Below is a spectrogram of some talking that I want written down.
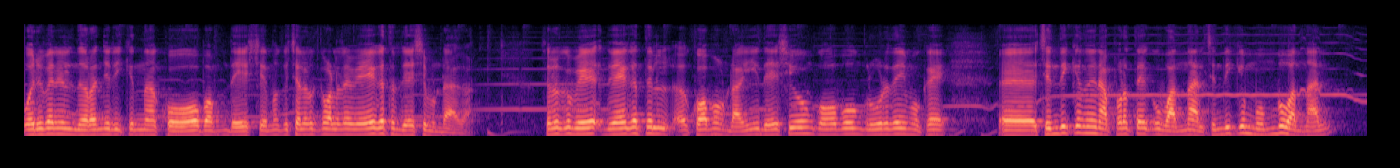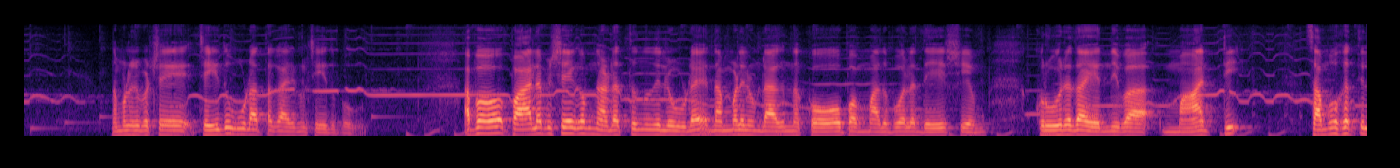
ഒരുവനിൽ നിറഞ്ഞിരിക്കുന്ന കോപം ദേഷ്യം നമുക്ക് ചിലർക്ക് വളരെ വേഗത്തിൽ ദേഷ്യമുണ്ടാകാം. ചിലർക്ക് വേ വേഗത്തിൽ കോപം കോപമുണ്ടാകും. ഈ ദേഷ്യവും കോപവും ക്രൂരതയും ഒക്കെ ചിന്തിക്കുന്നതിനപ്പുറത്തേക്ക് വന്നാൽ ചിന്തിക്കും മുമ്പ് വന്നാൽ നമ്മളൊരു പക്ഷേ ചെയ്തുകൂടാത്ത കാര്യങ്ങൾ ചെയ്തു പോകും. അപ്പോൾ പാലഭിഷേകം നടത്തുന്നതിലൂടെ നമ്മളിലുണ്ടാകുന്ന കോപം അതുപോലെ ദേഷ്യം ക്രൂരത എന്നിവ മാറ്റി സമൂഹത്തിൽ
